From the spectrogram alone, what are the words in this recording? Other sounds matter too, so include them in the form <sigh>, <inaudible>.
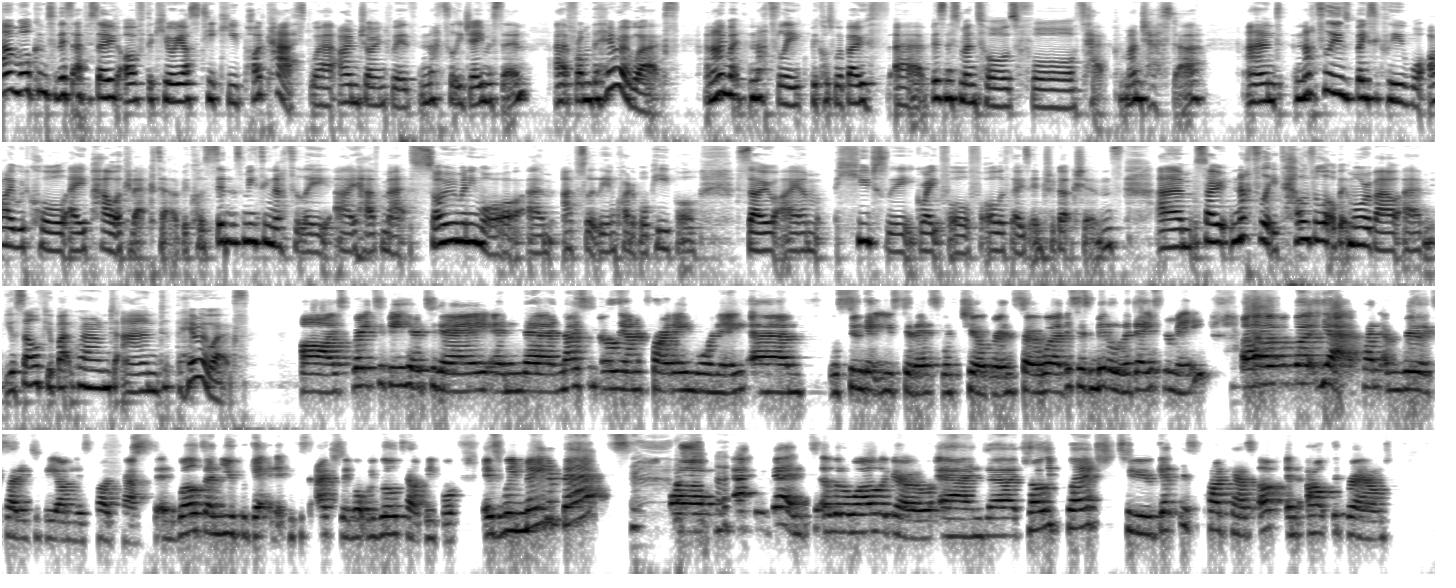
and welcome to this episode of the Curiosity Cube podcast, where I'm joined with Natalie Jameson uh, from the Hero Works. And I met Natalie because we're both uh, business mentors for Tech Manchester. And Natalie is basically what I would call a power connector because since meeting Natalie, I have met so many more um, absolutely incredible people. So I am hugely grateful for all of those introductions. Um, so, Natalie, tell us a little bit more about um, yourself, your background, and the Hero Works. Uh, it's great to be here today and uh, nice and early on a Friday morning. Um, we'll soon get used to this with children. So uh, this is middle of the day for me. Um, but yeah, I'm really excited to be on this podcast. And well done you for getting it because actually, what we will tell people is we made a bet <laughs> um, at the event a little while ago, and uh, Charlie pledged to get this podcast up and out the ground.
